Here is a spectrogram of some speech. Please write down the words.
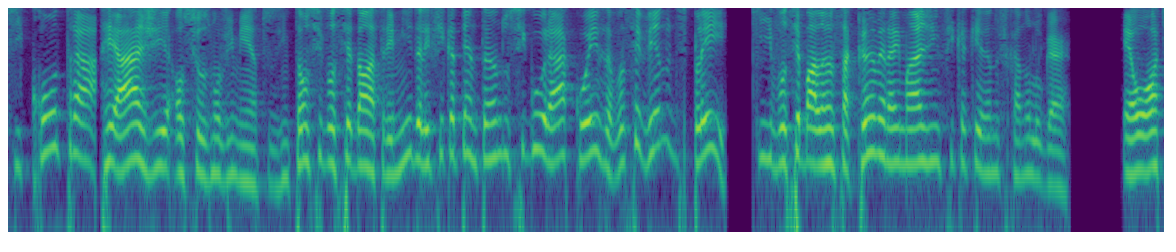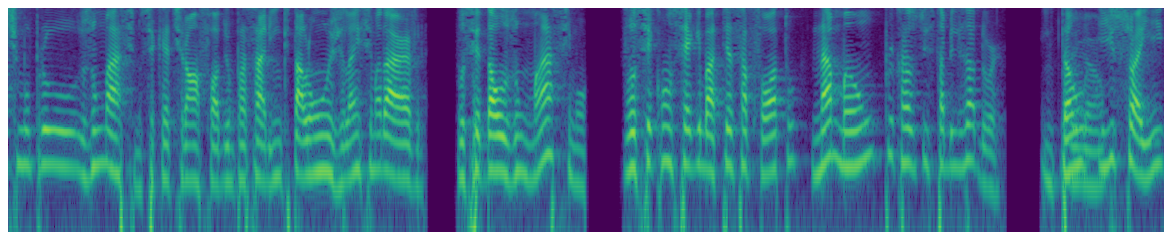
que contra-reage aos seus movimentos. Então, se você dá uma tremida, ele fica tentando segurar a coisa. Você vê no display que você balança a câmera, a imagem fica querendo ficar no lugar. É ótimo para o zoom máximo. Você quer tirar uma foto de um passarinho que está longe, lá em cima da árvore. Você dá o zoom máximo, você consegue bater essa foto na mão por causa do estabilizador. Então, Legal. isso aí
